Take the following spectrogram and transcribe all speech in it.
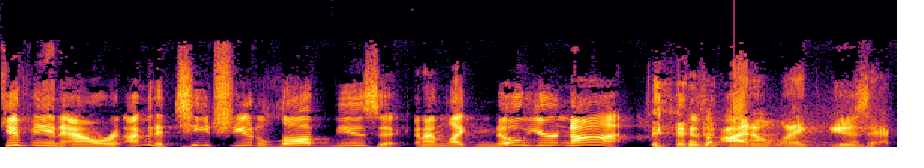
give me an hour, and I'm going to teach you to love music. And I'm like, no, you're not, because I don't like music.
